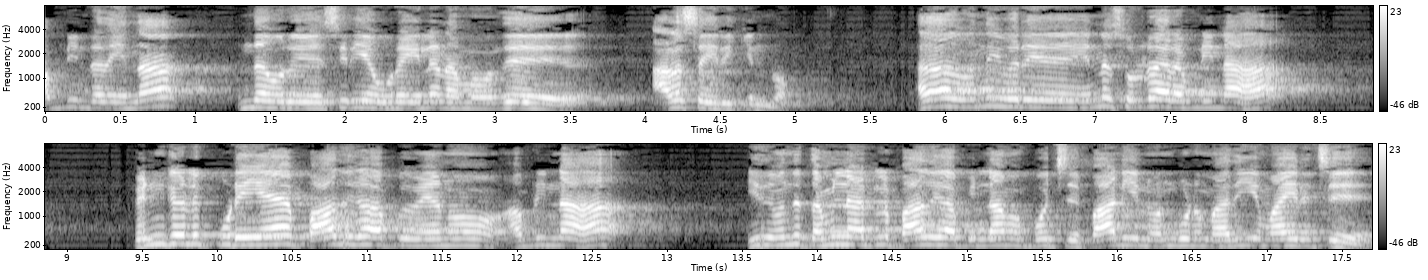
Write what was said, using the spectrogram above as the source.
அப்படின்றதையும் தான் இந்த ஒரு சிறிய உரையில நம்ம வந்து அலச இருக்கின்றோம். அதாவது வந்து இவர் என்ன சொல்றாரு அப்படின்னா பெண்களுக்குடைய பாதுகாப்பு வேணும் அப்படின்னா இது வந்து தமிழ்நாட்டில் பாதுகாப்பு இல்லாம போச்சு. பாலியல் வன்கொடுமை அதிகமாயிருச்சு.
